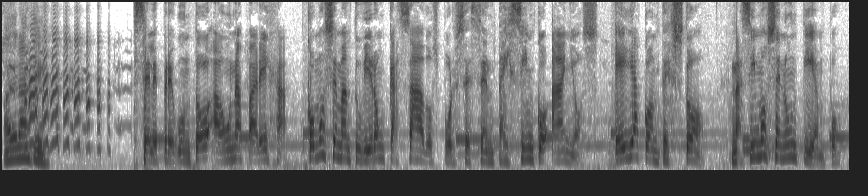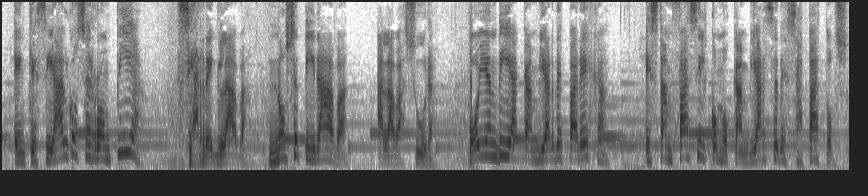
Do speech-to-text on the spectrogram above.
Adelante. Se le preguntó a una pareja cómo se mantuvieron casados por 65 años. Ella contestó, nacimos en un tiempo en que si algo se rompía, se arreglaba, no se tiraba a la basura. Hoy en día cambiar de pareja es tan fácil como cambiarse de zapatos.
